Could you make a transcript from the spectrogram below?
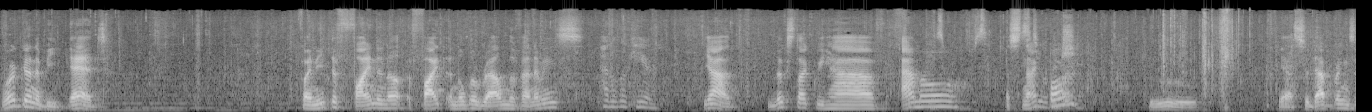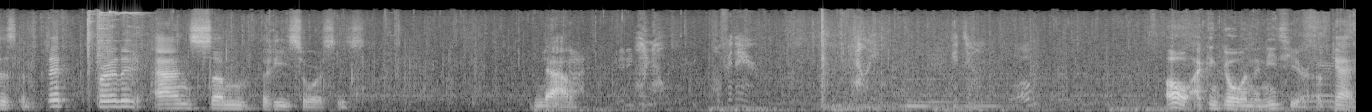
We're gonna be dead. If I need to find another, fight another round of enemies, Have a look here. yeah, looks like we have ammo, a snack bar. Ooh. Yeah, so that brings us a bit further and some resources. Now, Oh no, over there. Ellie, get down. oh, I can go underneath here. Okay.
